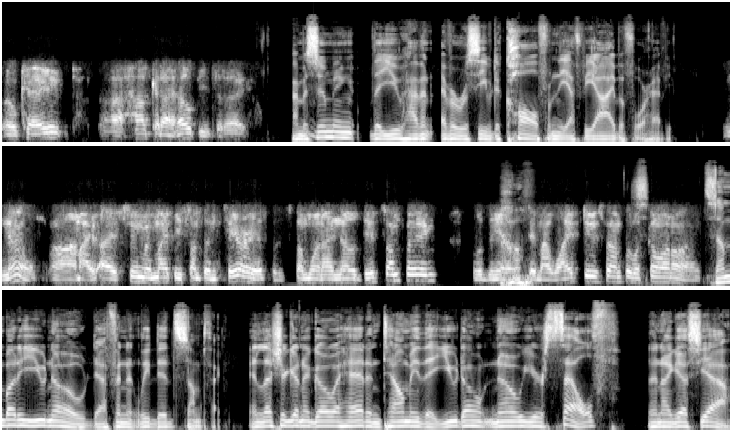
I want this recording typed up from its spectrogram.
Okay. Uh, how can I help you today? I'm assuming that you haven't ever received a call from the FBI before, have you? No. Um, I, I assume it might be something serious. That someone I know did something. Well, you know, Oh. did my wife do something? What's going on? Somebody you know definitely did something. Unless you're going to go ahead and tell me that you don't know yourself, then I guess, yeah,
